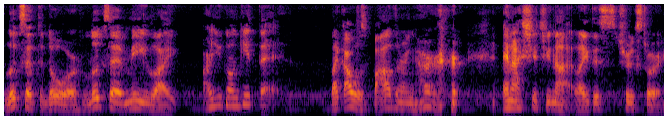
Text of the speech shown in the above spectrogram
looks at the door, looks at me like, Are you gonna get that? Like I was bothering her. and I shit you not, like this is true story.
